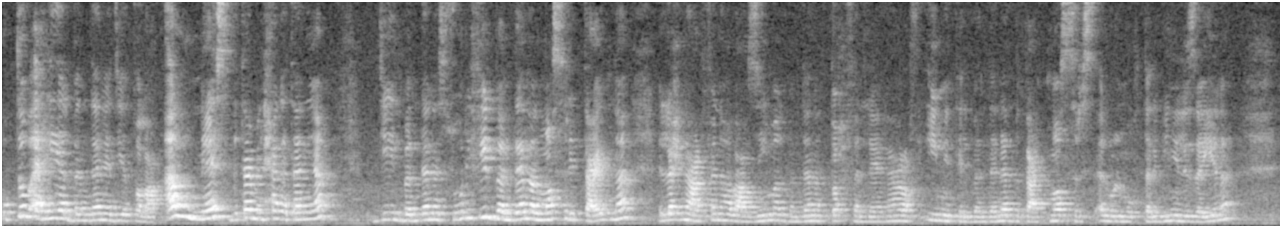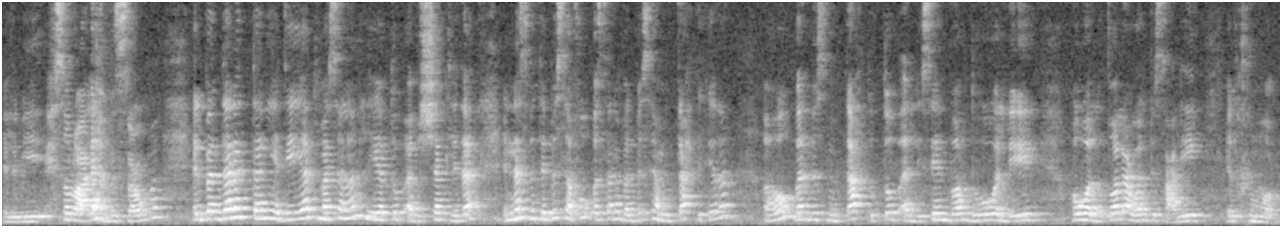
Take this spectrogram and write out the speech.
وبتبقى هي البندانة دي طالعة. أو الناس بتعمل حاجة ثانية دي البندانة السوري. في البندانة المصري بتاعتنا اللي إحنا عارفينها العظيمة البندانة التحفة اللي نعرف قيمة البندانات بتاعت مصر اسألوا المغتربين اللي زينا. اللي بيحصلوا عليها بصعوبه البندانه الثانية ديت مثلا اللي هي بتبقى بالشكل ده الناس بتلبسها فوق بس أنا بلبسها من تحت كده أهو بلبس من تحت وبتبقى اللسان برده هو اللي إيه هو اللي طالع وألبس عليه الخمار.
